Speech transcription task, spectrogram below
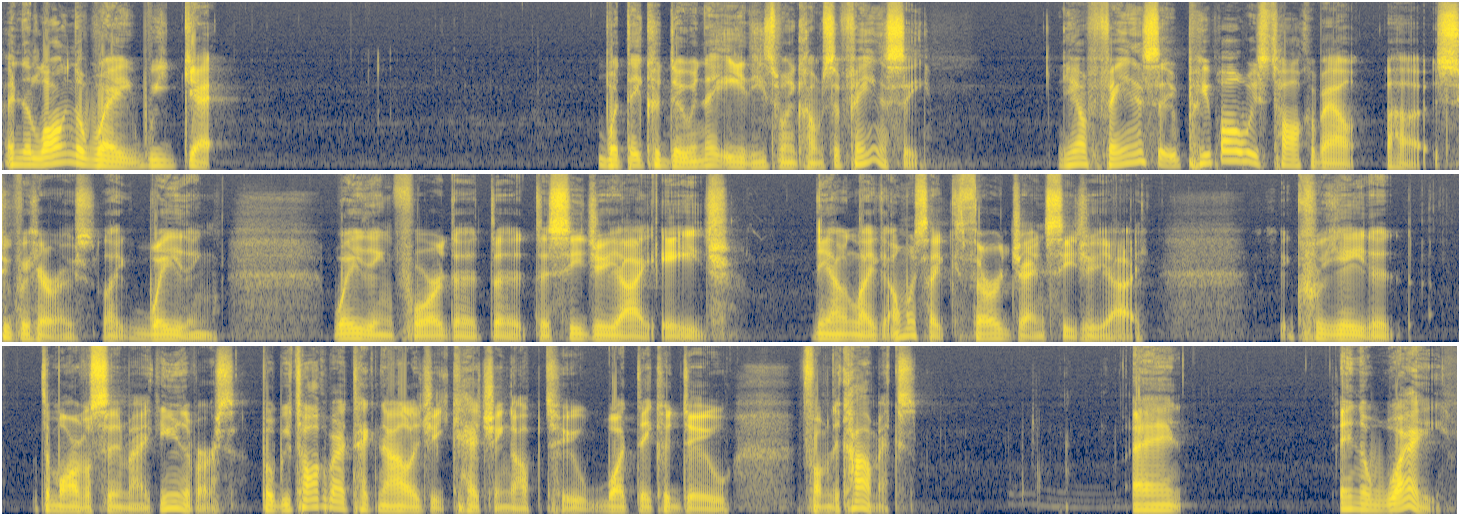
And along the way, we get what they could do in the 80s when it comes to fantasy you know, fantasy. People always talk about uh, superheroes like waiting, waiting for the, the the CGI age. You know, like almost like third gen CGI created the Marvel Cinematic Universe. But we talk about technology catching up to what they could do from the comics. And in a way,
